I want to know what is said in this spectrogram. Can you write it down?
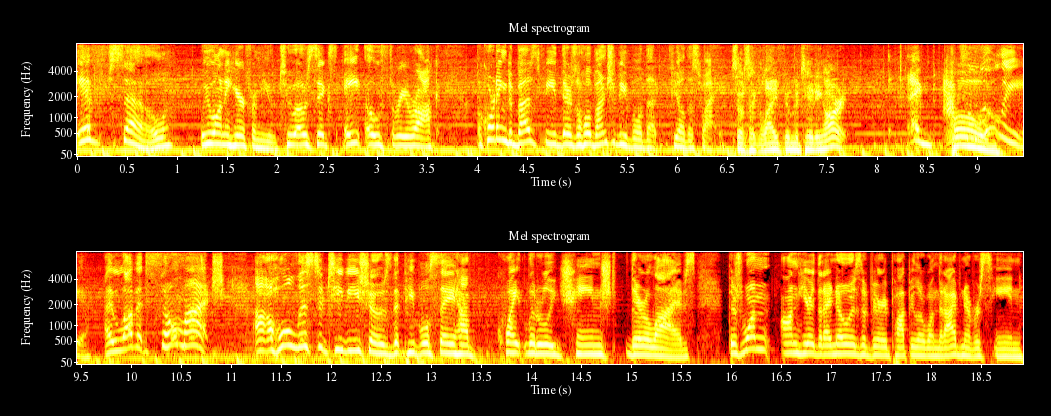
If so, we want to hear from you. 206 803 Rock. According to BuzzFeed, there's a whole bunch of people that feel this way. So it's like life imitating art. I, absolutely. I love it so much. Uh, a whole list of TV shows that people say have quite literally changed their lives. There's one on here that I know is a very popular one that I've never seen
